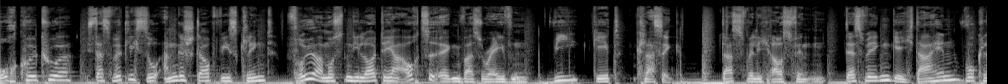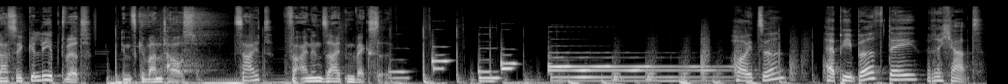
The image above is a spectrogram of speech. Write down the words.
Hochkultur? Ist das wirklich so angestaubt, wie es klingt? Früher mussten die Leute ja auch zu irgendwas raven. Wie geht Klassik? Das will ich rausfinden. Deswegen gehe ich dahin, wo Klassik gelebt wird. Ins Gewandhaus. Zeit für einen Seitenwechsel. Heute Happy Birthday, Richard.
